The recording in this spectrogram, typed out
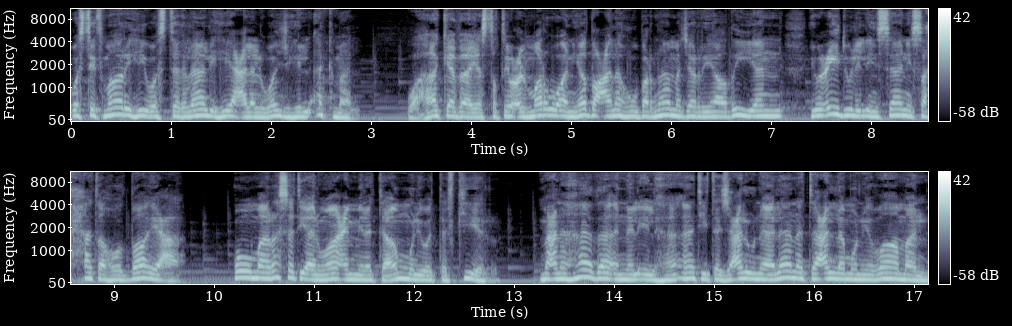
واستثماره واستغلاله على الوجه الأكمل. وهكذا يستطيع المرء أن يضع له برنامجا رياضيا يعيد للإنسان صحته الضائعة وممارسة أنواع من التأمل والتفكير معنى هذا أن الإلهاءات تجعلنا لا نتعلم نظاما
